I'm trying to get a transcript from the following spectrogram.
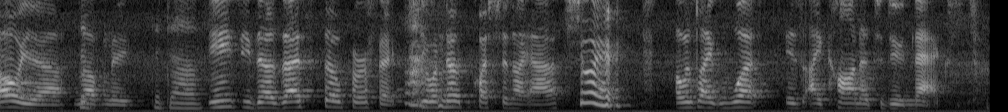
Oh, yeah. Lovely. The dove. Easy does. That's so perfect. Do you want to know the question I asked? Sure. I was like, what is Aykanna to do next?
